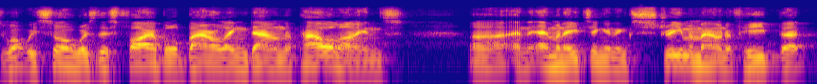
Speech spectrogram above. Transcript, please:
What we saw was this fireball barreling down the power lines uh, and emanating an extreme amount of heat that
